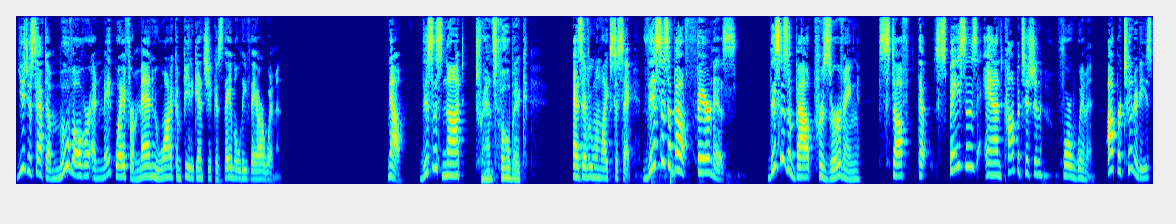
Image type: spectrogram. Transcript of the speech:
You just have to move over and make way for men who want to compete against you because they believe they are women. Now, this is not transphobic as everyone likes to say. This is about fairness. This is about preserving stuff that spaces and competition for women, opportunities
